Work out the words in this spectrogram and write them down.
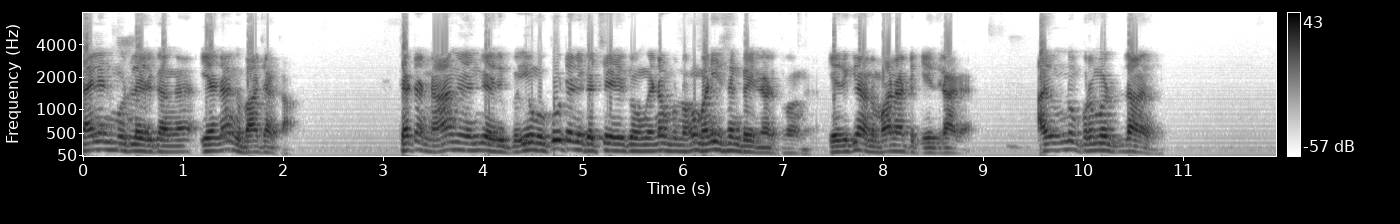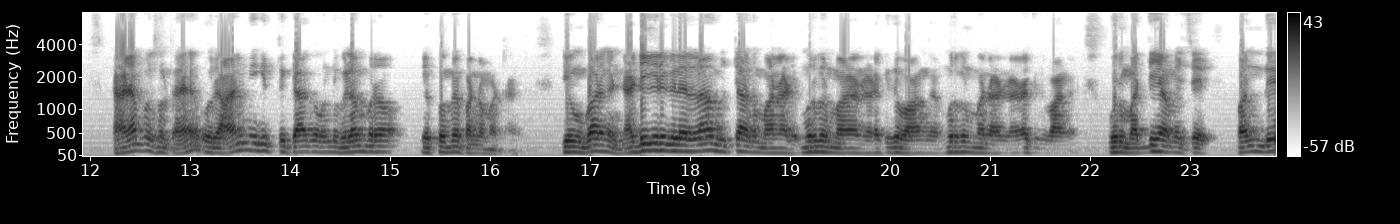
சைலண்ட் மூட்ல இருக்காங்க? ஏன்னா அங்க பாஜக. கேட்டா நாங்க எங்க எதிர்ப்பு? இவங்க கூட்டணி கட்சியில இருக்கவங்க என்ன பண்ணுவாங்க? மணி சங்கை நடத்துவாங்க. எதுக்கு? அந்த மாநாட்டுக்கு எதிராக. அது இன்னும் ப்ரொமோட் தான் அது. நான் என்ன சொல்றேன்? ஒரு ஆன்மீகத்துக்காக வந்து விளம்பரம் எப்பவுமே பண்ண மாட்டாங்க. இவங்க பாருங்க நடிகர்கள் எல்லாம் விட்டு அந்த மாநாடு. முருகன் மாநாடு நடக்குது வாங்க. முருகன் மாநாடு நடக்குது வாங்க. ஒரு மத்திய அமைச்சர் வந்து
